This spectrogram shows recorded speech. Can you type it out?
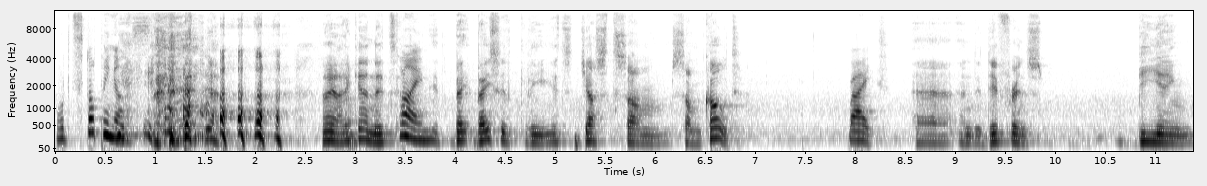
what's stopping us? No, yeah, again, it's, Time. it ba- basically, it's just some, some code. right. Uh, and the difference being,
